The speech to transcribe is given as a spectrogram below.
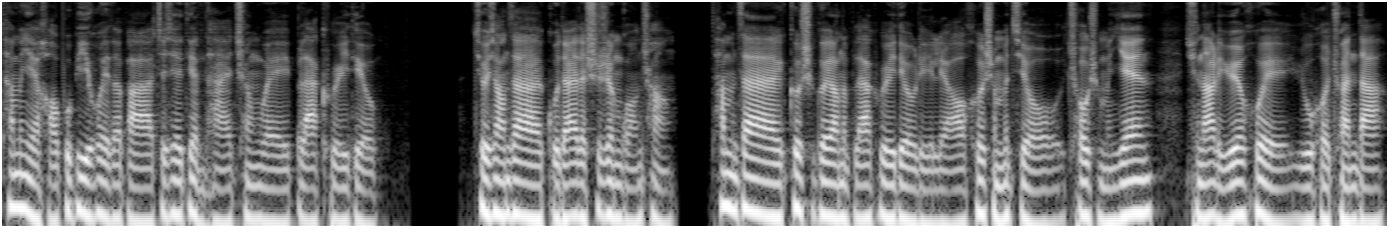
他们也毫不避讳地把这些电台称为 Black Radio，就像在古代的市政广场。他们在各式各样的 Black Radio 里聊喝什么酒、抽什么烟、去哪里约会、如何穿搭。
